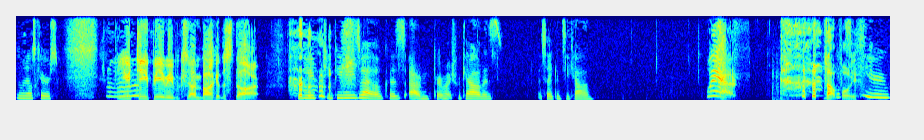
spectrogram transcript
No one else cares. Can you TP me because I'm back at the start? Can you TP me as well? Because I'm pretty much for Callum, as, so I can see Callum. Where? that It's voice. you.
